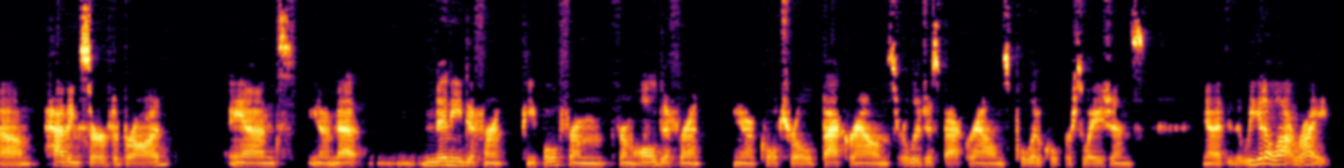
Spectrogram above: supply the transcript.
um, having served abroad and you know met many different people from from all different you know cultural backgrounds religious backgrounds political persuasions you know we get a lot right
